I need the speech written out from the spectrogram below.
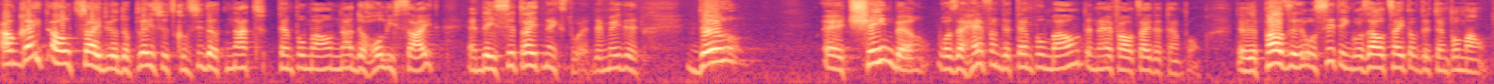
right outside where the place is considered not Temple Mount, not the holy site, and they sit right next to it. They made it. Their uh, chamber was a half on the Temple Mount and half outside the temple. The, the part that were sitting was outside of the Temple Mount.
